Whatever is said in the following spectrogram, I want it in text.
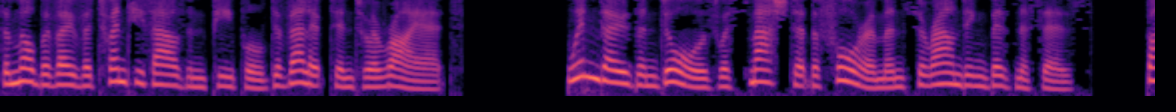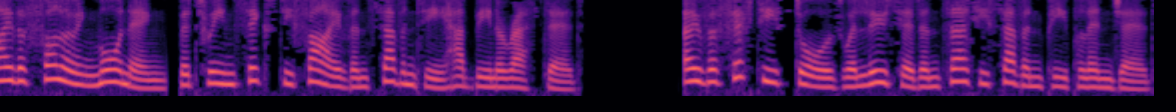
The mob of over 20,000 people developed into a riot. Windows and doors were smashed at the forum and surrounding businesses. By the following morning, between 65 and 70 had been arrested. Over 50 stores were looted and 37 people injured.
